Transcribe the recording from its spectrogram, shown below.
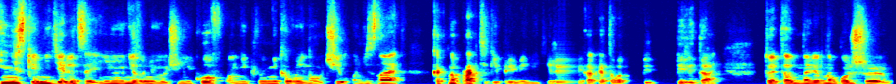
и ни с кем не делится, и нет у него учеников, он никого не научил, он не знает, как на практике применить или как это вот передать, то это, наверное, больше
